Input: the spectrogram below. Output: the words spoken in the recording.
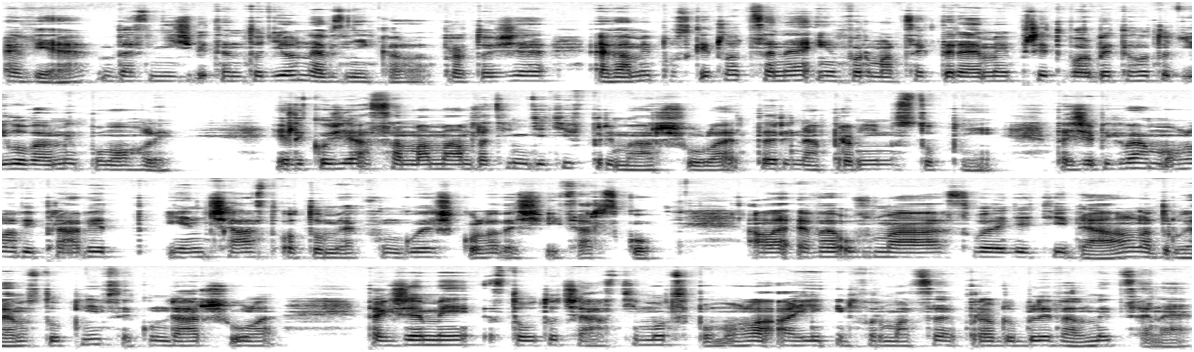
Evě, bez níž by tento díl nevznikl, protože Eva mi poskytla cené informace, které mi při tvorbě tohoto dílu velmi pomohly. Jelikož já sama mám zatím děti v primáršule, tedy na prvním stupni, takže bych vám mohla vyprávět jen část o tom, jak funguje škola ve Švýcarsku. Ale Eva už má svoje děti dál na druhém stupni v sekundáršule, takže mi s touto částí moc pomohla a její informace opravdu byly velmi cené.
